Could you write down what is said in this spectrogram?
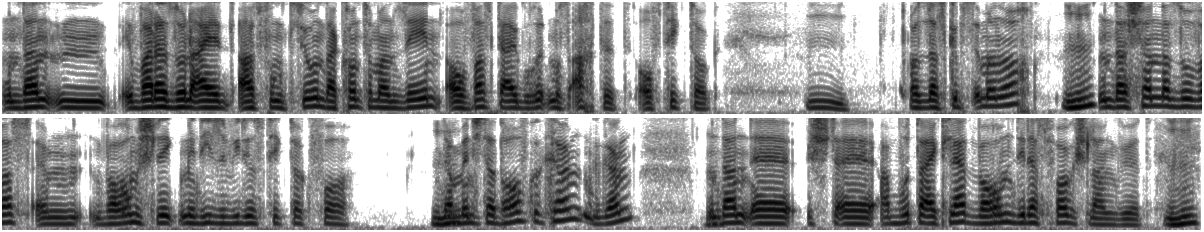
Und dann mh, war da so eine Art Funktion, da konnte man sehen, auf was der Algorithmus achtet auf TikTok. Mhm. Also das gibt's immer noch. Mhm. Und da stand da sowas, ähm, warum schlägt mir diese Videos TikTok vor? Mhm. Dann bin ich da drauf gegangen, gegangen und dann äh, äh, wurde da erklärt, warum dir das vorgeschlagen wird. Mhm.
